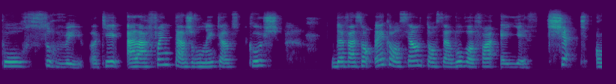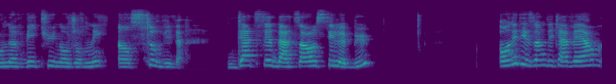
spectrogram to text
pour survivre, OK? À la fin de ta journée, quand tu te couches, de façon inconsciente, ton cerveau va faire hey, yes, check, on a vécu une journée en survivant. That's it, that's all, c'est le but. On est des hommes des cavernes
